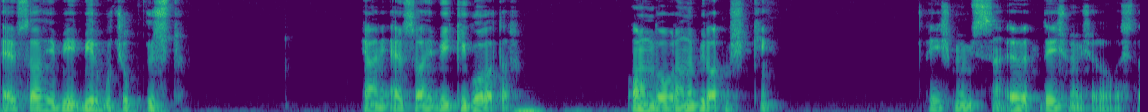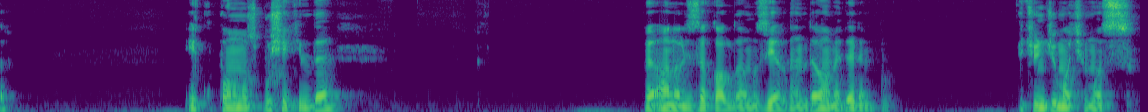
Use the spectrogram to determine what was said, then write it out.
ev sahibi 1.5 üst. Yani ev sahibi 2 gol atar. Onun da oranı 1.62. Değişmemişse. Evet değişmemiş arkadaşlar. İlk kuponumuz bu şekilde. Ve analize kaldığımız yerden devam edelim. Üçüncü maçımız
